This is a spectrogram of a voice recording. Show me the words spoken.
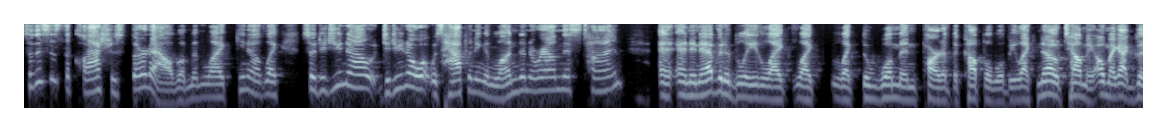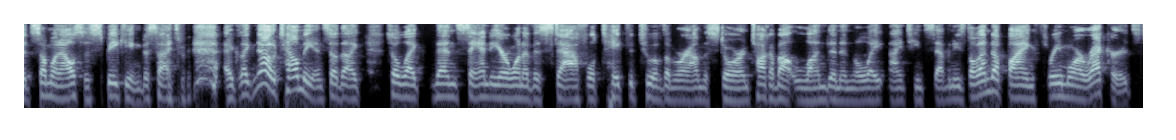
so this is the Clash's third album, and like you know, like so did you know did you know what was happening in London around this time? And, and inevitably like like like the woman part of the couple will be like no tell me. Oh my god good someone else is speaking besides me. Like, like no tell me. And so like so like then sandy or one of his staff will take the two of them around the store and talk about london in the late 1970s they'll end up buying three more records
